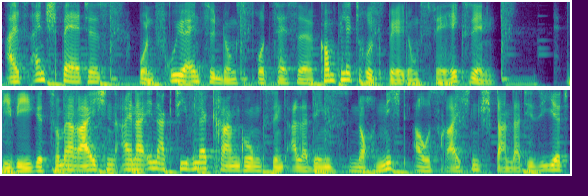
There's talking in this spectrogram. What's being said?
als ein spätes und frühe Entzündungsprozesse komplett rückbildungsfähig sind. Die Wege zum Erreichen einer inaktiven Erkrankung sind allerdings noch nicht ausreichend standardisiert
